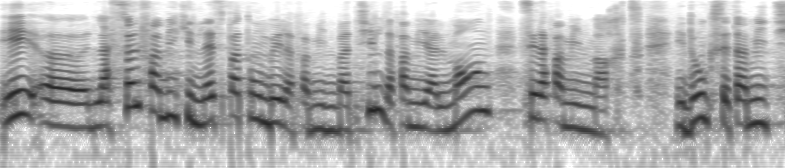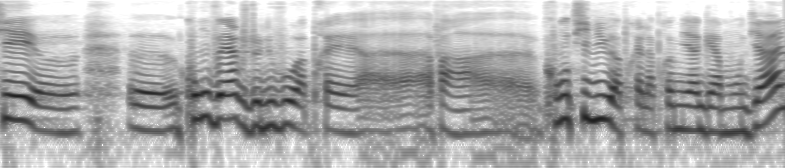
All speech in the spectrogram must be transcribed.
Et euh, la seule famille qui ne laisse pas tomber la famille de Mathilde, la famille allemande, c'est la famille de Marthe. Et donc cette amitié euh, euh, converge de nouveau après, enfin, continue après la Première Guerre mondiale.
